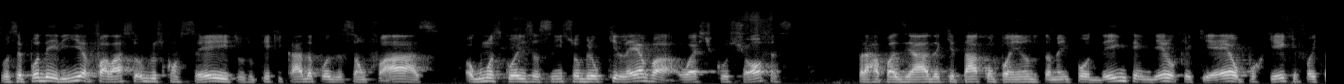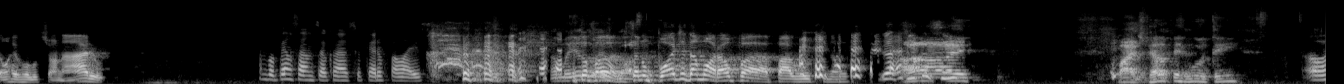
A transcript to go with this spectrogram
Você poderia falar sobre os conceitos, o que, que cada posição faz, algumas coisas assim sobre o que leva o West Coast Offense para a rapaziada que está acompanhando também poder entender o que, que é, o porquê que foi tão revolucionário. Eu vou pensar no seu caso, eu quero falar isso. Amanhã tô falando, você não pode dar moral para a Rick, não. Já fica assim. Pode, bela pergunta, hein? Oh,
